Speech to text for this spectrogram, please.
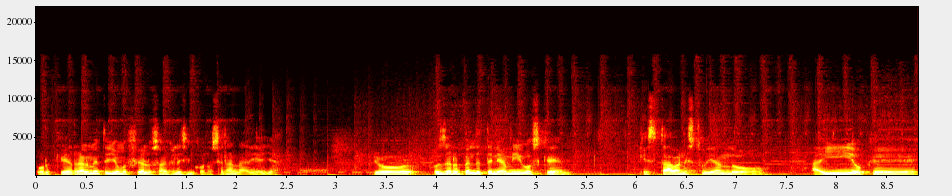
porque realmente yo me fui a Los Ángeles sin conocer a nadie allá. Yo, pues de repente tenía amigos que, que estaban estudiando ahí o que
